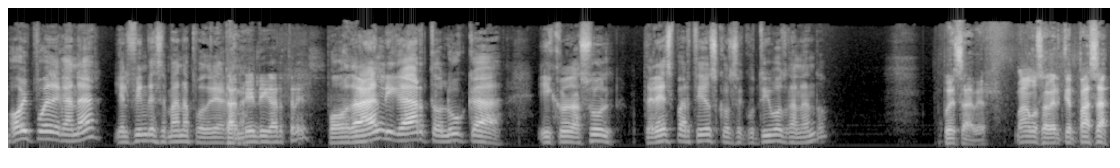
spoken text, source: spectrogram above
Hoy puede ganar y el fin de semana podría ganar. ¿También ligar tres? ¿Podrán ligar Toluca y Cruz Azul tres partidos consecutivos ganando? Pues a ver, vamos a ver qué pasa.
